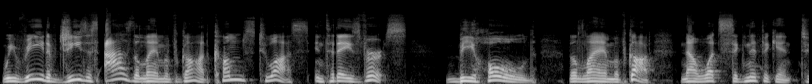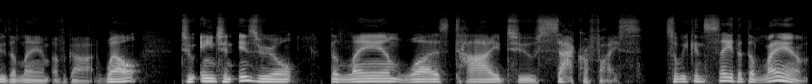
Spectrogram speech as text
we read of Jesus as the Lamb of God comes to us in today's verse. Behold the Lamb of God. Now, what's significant to the Lamb of God? Well, to ancient Israel, the lamb was tied to sacrifice. So we can say that the lamb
